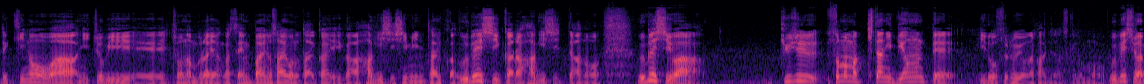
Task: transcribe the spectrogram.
で、昨日は日曜日、えー長男ブライアンが先輩の最後の大会が萩市市民体育館、宇部市から萩市ってあの、宇部市は、90、そのまま北にビューンって移動するような感じなんですけども、宇部市は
